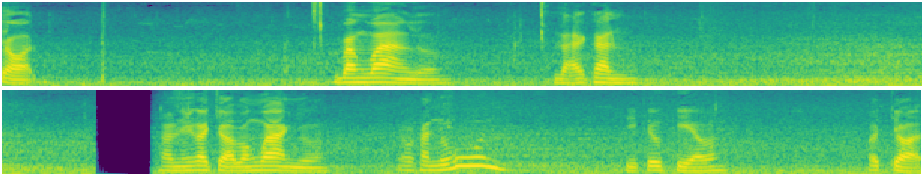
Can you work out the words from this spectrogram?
จอดว่างๆอยู่ หลายคันคันนี้ก็จอดว่างๆอยู่แล้วคันนู้นสีเขียวๆก็จอด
